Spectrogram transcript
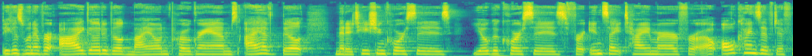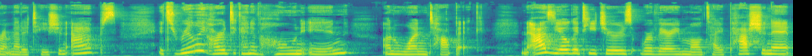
because whenever I go to build my own programs, I have built meditation courses, yoga courses for Insight Timer, for all kinds of different meditation apps. It's really hard to kind of hone in on one topic. And as yoga teachers, we're very multi passionate.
